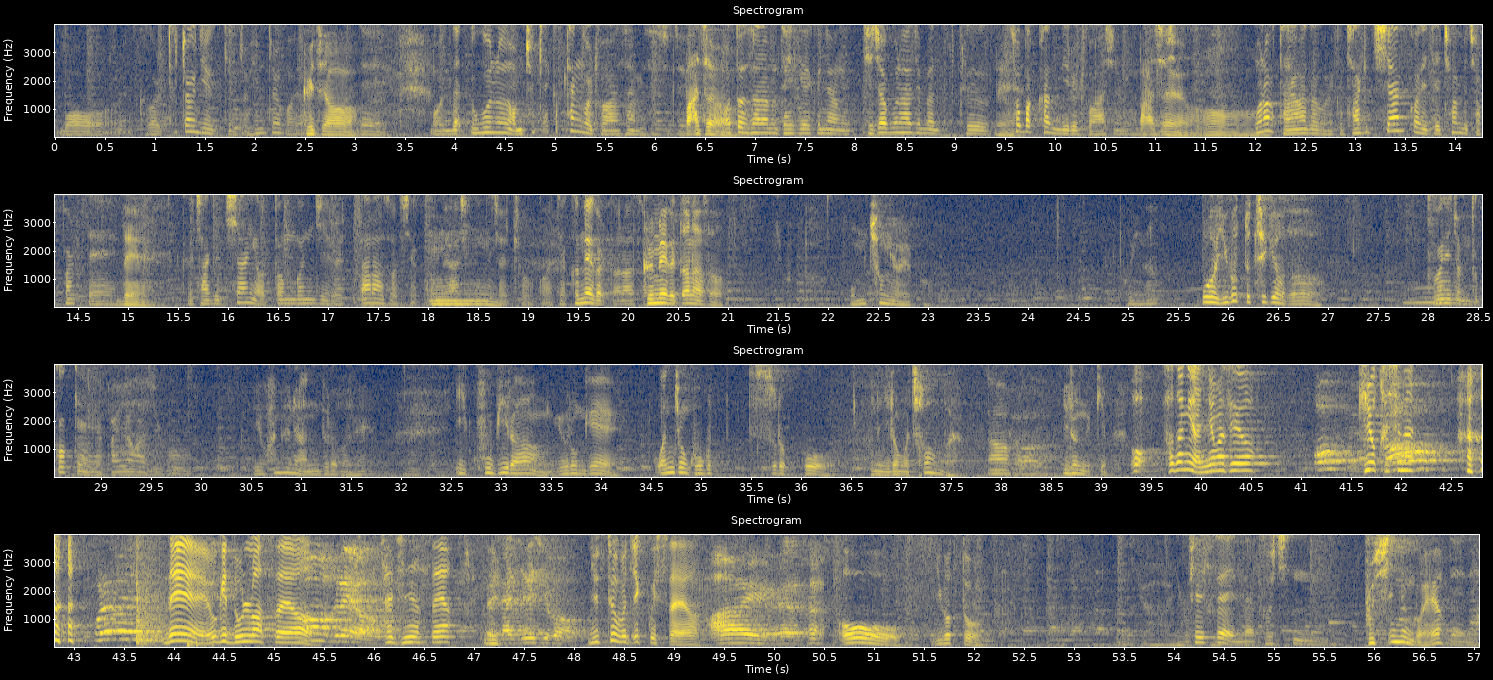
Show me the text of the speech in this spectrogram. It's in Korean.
딱뭐 그걸 특정 짓기는 좀 힘들고요. 그죠? 네. 뭐 나- 누구는 엄청 깨끗한 걸 좋아하는 사람이 있을 수도 있고 맞아요. 어떤 사람은 되게 그냥 지저분하지만 그 네. 소박한 미를 좋아하시는 분들 맞아요. 어. 워낙 다양하다 보니까 자기 취향껏 이제 처음에 접할 때 그 네. 자기 취향이 어떤 건지를 따라서 이제 구매하시는 음. 게 제일 좋을 것 같아요. 금액을 떠나서. 금액을 떠나서. 엄청 얇아. 보이나? 와 이것도 특이하다. 부분이 좀 두껍게 발려가지고 이 화면에 안 들어가네. 이 굽이랑 이런 게 완전 고급스럽고 저는 이런 거 처음 봐요. 아 그래요. 이런 느낌. 어 사장님 안녕하세요. 어 기억하시나? 오랜만에 네 여기 놀러 왔어요. 어 그래요 잘 지냈어요? 네. 잘 지내시고 유튜브 찍고 있어요. 아이 오 이것도 필세 옛날 부신는 붓 씻는 거예요? 네네.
